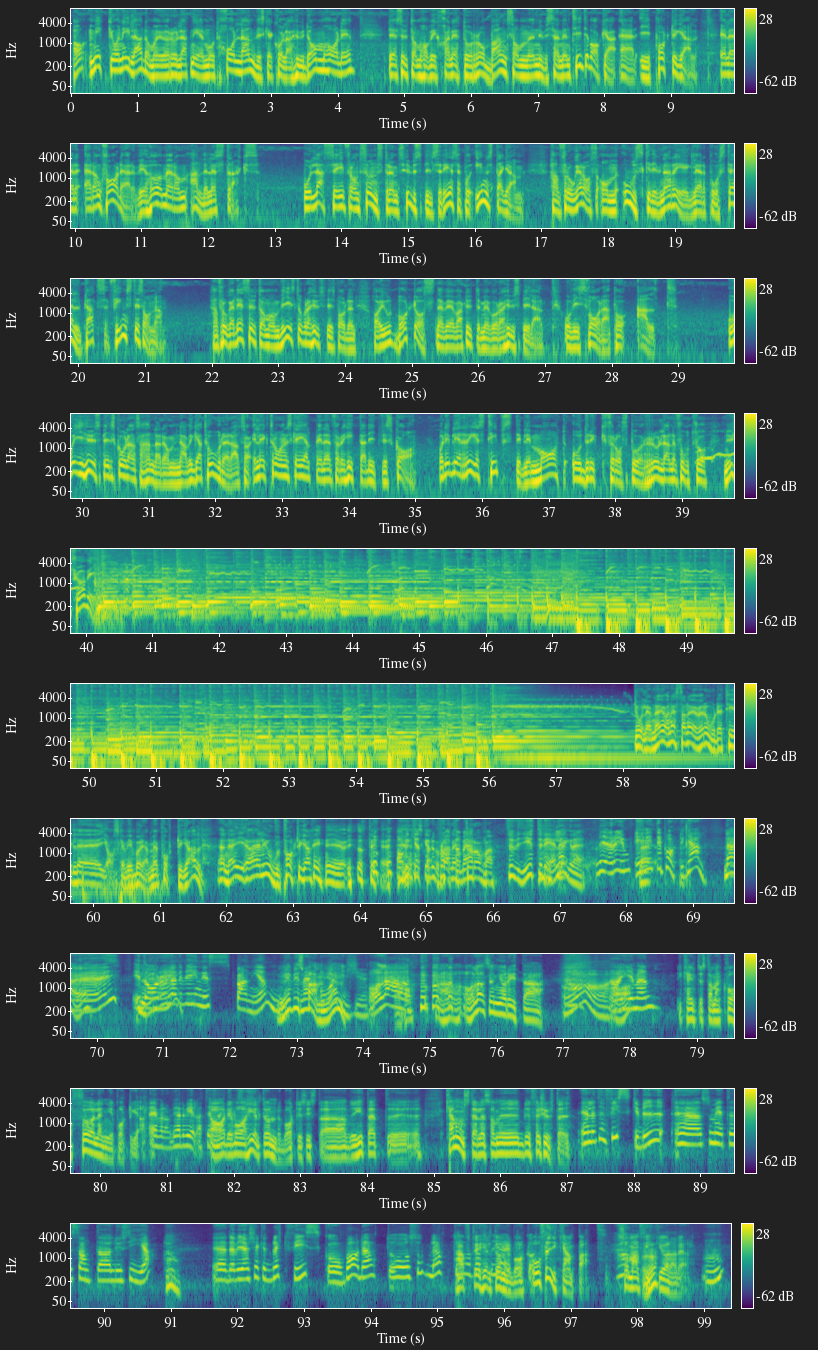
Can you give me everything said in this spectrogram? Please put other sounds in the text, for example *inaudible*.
Ja, Micke och Nilla de har ju rullat ner mot Holland. Vi ska kolla hur de har det. Dessutom har vi Jeanette och Robban som nu sedan en tid tillbaka är i Portugal. Eller är de kvar där? Vi hör med dem alldeles strax. Och Lasse från Sundströms husbilsresor på Instagram. Han frågar oss om oskrivna regler på ställplats. Finns det sådana? Han frågar dessutom om vi i Stora husbilspodden har gjort bort oss när vi har varit ute med våra husbilar. Och vi svarar på allt. Och I husbilsskolan så handlar det om navigatorer, alltså elektroniska hjälpmedel för att hitta dit vi ska. Och Det blir restips, det blir mat och dryck för oss på rullande fot. Så nu kör vi! Lämnar jag nästan över ordet till, eh, ja ska vi börja med Portugal? Eh, Nej, ja, eller jo, Portugal är ju just det. Ja, vilka ska du prata med? För vi är ju inte det längre. Vi har rymt. Är det inte Portugal? Nej. Nej. Idag Nej. rullade vi in i Spanien. Nu är vi i Spanien. oj! Hola! Ja, hola, señorita. Jajamän. Vi kan ju inte stanna kvar för länge i Portugal. Även om vi hade velat det. Ja, det faktiskt. var helt underbart det sista. Vi hittade ett eh, kanonställe som vi blev förtjusta i. En liten fiskeby eh, som heter Santa Lucia. Ja. Eh, där vi har käkat bläckfisk och badat och solat. Och Haft det helt jäkligt underbart. gott. Och frikampat, som man fick göra där.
